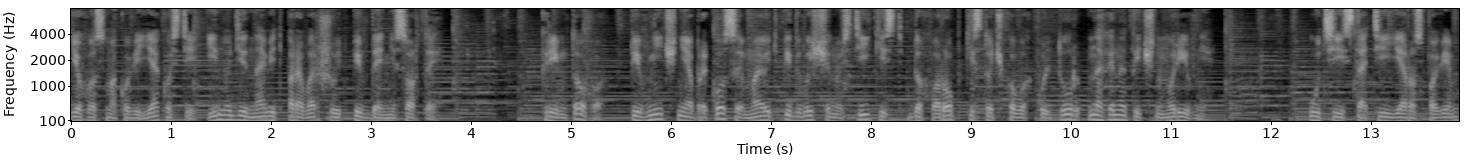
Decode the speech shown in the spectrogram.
Його смакові якості іноді навіть перевершують південні сорти. Крім того, північні абрикоси мають підвищену стійкість до хвороб кісточкових культур на генетичному рівні. У цій статті я розповім,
